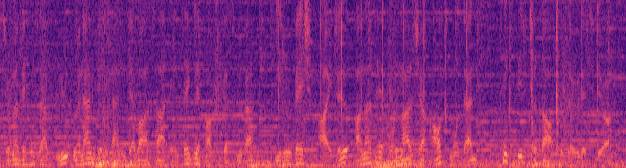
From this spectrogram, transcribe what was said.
İnovasyona ve hıza büyük önem verilen devasa entegre fabrikasında 25 ayrı ana ve onlarca alt model tek bir çatı altında üretiliyor.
